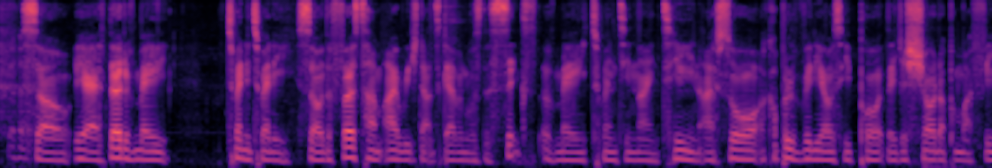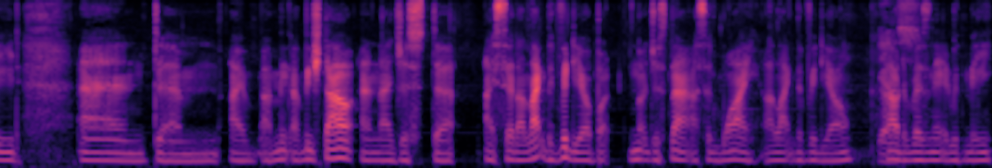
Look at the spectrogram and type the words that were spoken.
so yeah, third of May, 2020. So the first time I reached out to Gavin was the 6th of May 2019. I saw a couple of videos he put, they just showed up on my feed. And um, I, I, I reached out and I just, uh, I said I like the video, but not just that. I said why I like the video, how it resonated with me,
